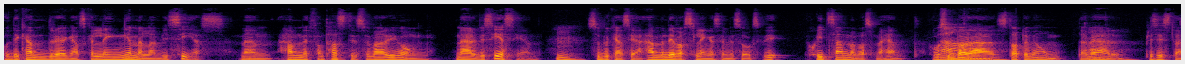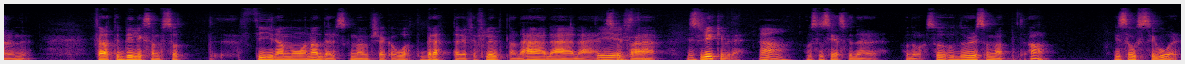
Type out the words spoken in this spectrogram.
och det kan dröja ganska länge mellan vi ses. Men han är fantastisk för varje gång när vi ses igen mm. så brukar han säga att ah, det var så länge sedan vi sågs. Skitsamma vad som har hänt. Och så ah. bara startar vi om där ah. vi är precis där och nu. För att det blir liksom så fyra månader ska man försöka återberätta det förflutna. Det här, det här, det här. Det så bara stryker vi det. Ja. Och så ses vi där och då. Så och då är det som att ja, vi sågs igår.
